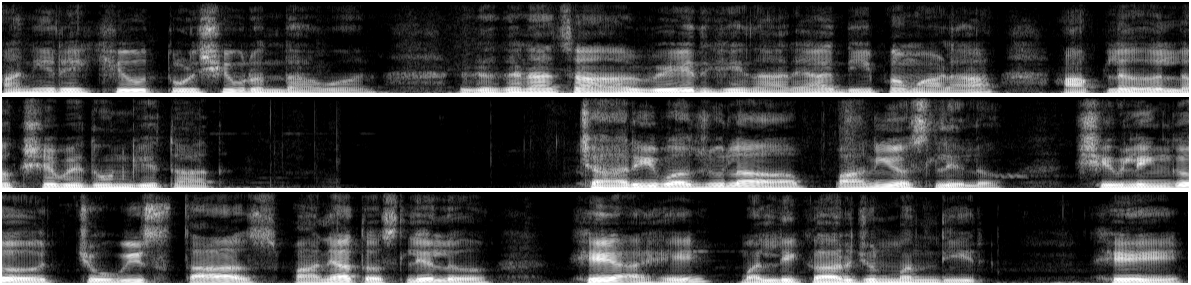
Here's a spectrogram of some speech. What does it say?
आणि रेखीव तुळशी वृंदावन. गगनाचा वेध घेणाऱ्या दीपमाळा आपलं लक्ष वेधून घेतात. चारी बाजूला पाणी असलेलं शिवलिंग चोवीस तास पाण्यात असलेलं हे आहे मल्लिकार्जुन मंदिर. हे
